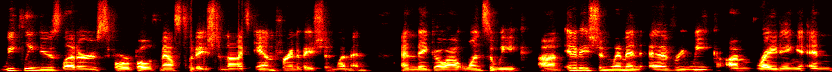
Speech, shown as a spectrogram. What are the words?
weekly newsletters for both Mass Innovation Nights and for Innovation Women, and they go out once a week. Um, Innovation Women, every week, I'm writing an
